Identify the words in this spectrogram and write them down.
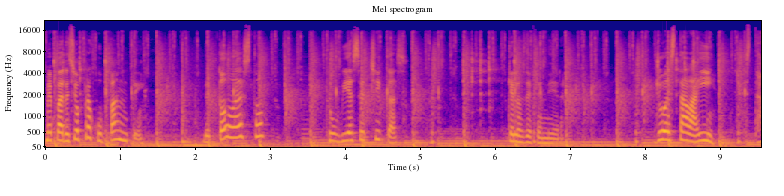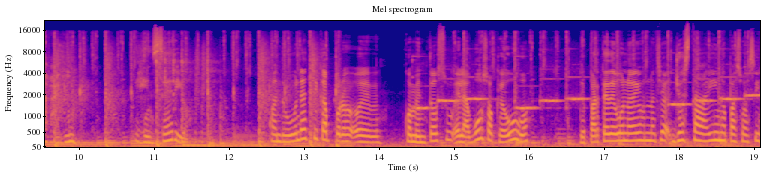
me pareció preocupante de todo esto que hubiese chicas que los defendieran. Yo estaba ahí, estaba ahí, es en serio. Cuando una chica eh, comentó el abuso que hubo de parte de uno de ellos, yo estaba ahí, no pasó así.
